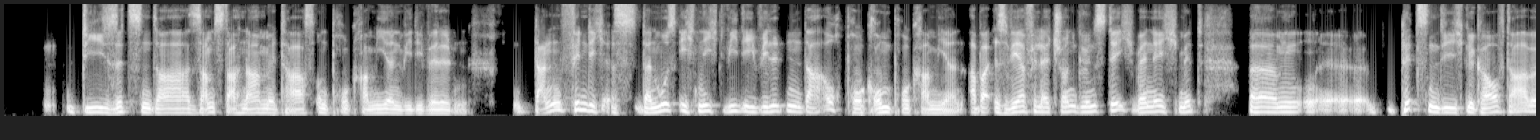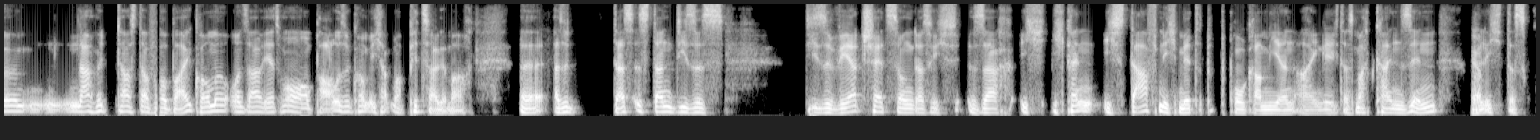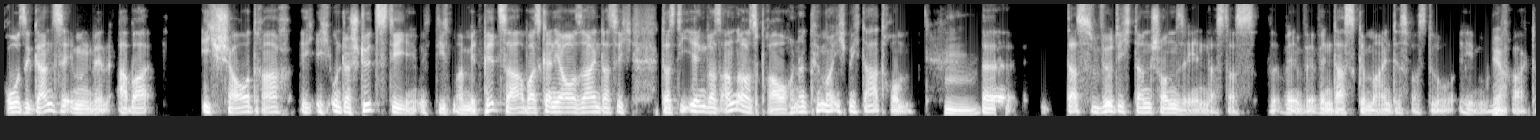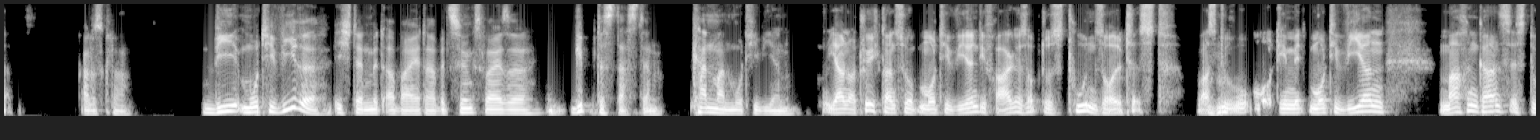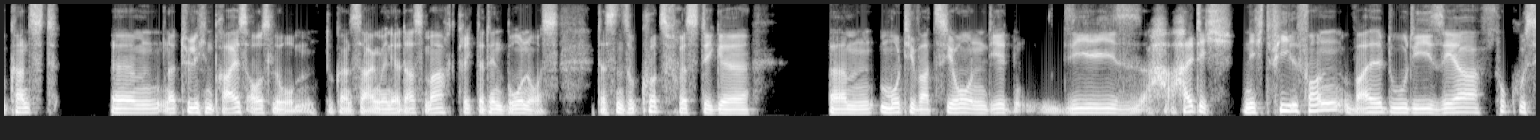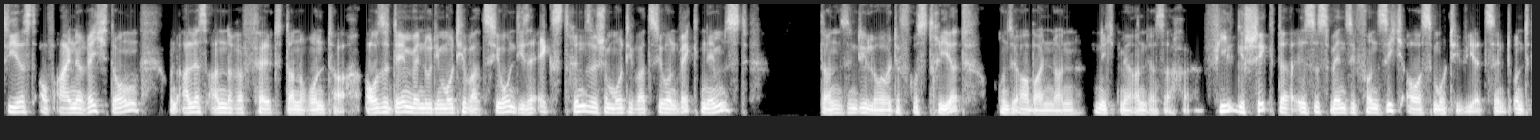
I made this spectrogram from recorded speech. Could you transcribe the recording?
die sitzen da Samstagnachmittags und programmieren wie die Wilden dann finde ich es, dann muss ich nicht wie die Wilden da auch Programm programmieren. Aber es wäre vielleicht schon günstig, wenn ich mit ähm, äh, Pizzen, die ich gekauft habe, nachmittags da vorbeikomme und sage, jetzt mal eine Pause, komm, ich habe mal Pizza gemacht. Äh, also das ist dann dieses, diese Wertschätzung, dass ich sage, ich, ich kann, ich darf nicht mitprogrammieren eigentlich. Das macht keinen Sinn, ja. weil ich das große Ganze im will. Aber ich schaue drauf, ich, ich unterstütze die, diesmal mit Pizza, aber es kann ja auch sein, dass ich, dass die irgendwas anderes brauchen, dann kümmere ich mich darum. Hm. Äh, das würde ich dann schon sehen, dass das, wenn, wenn das gemeint ist, was du eben ja. gefragt hast. Alles klar. Wie motiviere ich denn Mitarbeiter, beziehungsweise gibt es das denn? Kann man motivieren? Ja, natürlich kannst du motivieren. Die Frage ist, ob du es tun solltest. Was mhm. du mit motivieren machen kannst, ist, du kannst ähm, natürlich einen Preis ausloben. Du kannst sagen, wenn ihr das macht, kriegt ihr den Bonus. Das sind so kurzfristige ähm, Motivationen, die, die halte ich nicht viel von, weil du die sehr fokussierst auf eine Richtung und alles andere fällt dann runter. Außerdem, wenn du die Motivation, diese extrinsische Motivation wegnimmst, dann sind die Leute frustriert und sie arbeiten dann nicht mehr an der Sache. Viel geschickter ist es, wenn sie von sich aus motiviert sind. Und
